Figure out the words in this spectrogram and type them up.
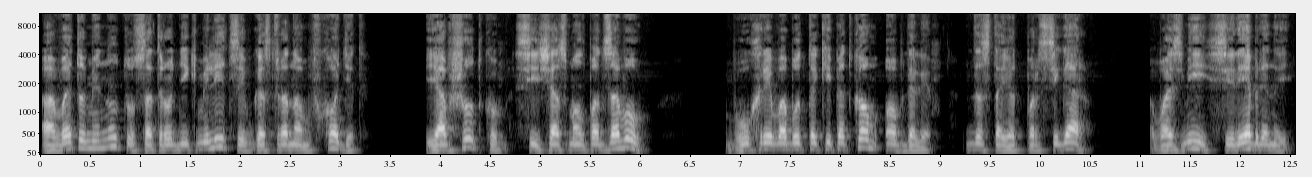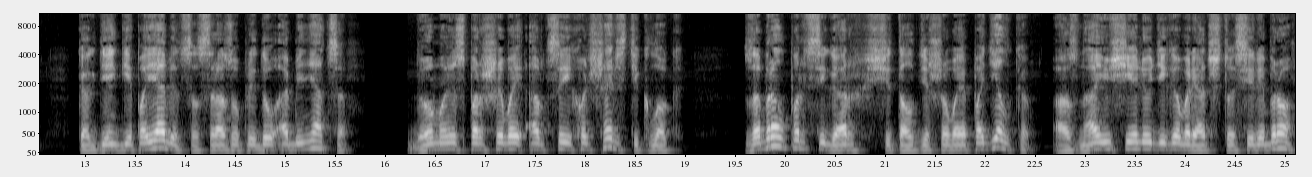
А в эту минуту сотрудник милиции в гастроном входит. Я в шутку, сейчас, мол, подзову. Бухрева будто кипятком обдали, достает портсигар. Возьми, серебряный, как деньги появятся, сразу приду обменяться. Думаю, с паршивой овцы хоть шерсти клок. Забрал портсигар, считал дешевая поделка, а знающие люди говорят, что серебро.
